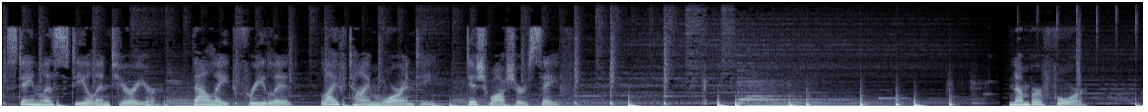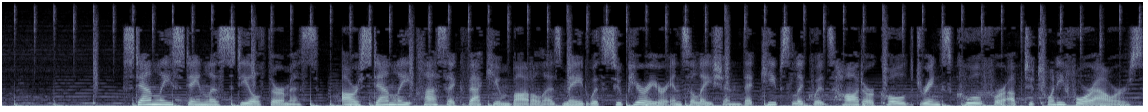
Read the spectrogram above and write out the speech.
Stainless steel interior. Phthalate-free lid. Lifetime warranty. Dishwasher safe. Number 4. Stanley Stainless Steel Thermos. Our Stanley Classic vacuum bottle is made with superior insulation that keeps liquids hot or cold drinks cool for up to 24 hours.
